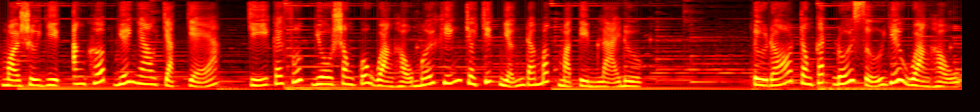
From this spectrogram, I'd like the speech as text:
Mọi sự việc ăn khớp với nhau chặt chẽ, chỉ cái phước vô song của hoàng hậu mới khiến cho chiếc nhẫn đã mất mà tìm lại được. Từ đó trong cách đối xử với hoàng hậu,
